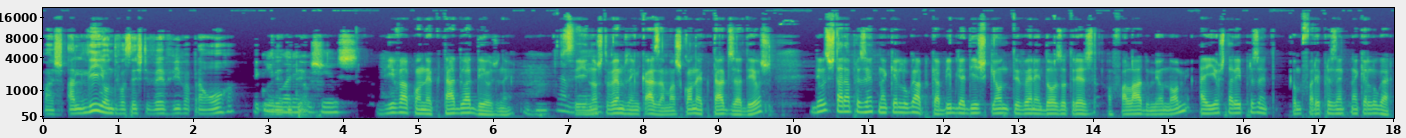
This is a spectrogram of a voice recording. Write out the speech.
mas ali onde você estiver, viva para a honra e glória, e glória de, Deus. de, Deus. Viva conectado a Deus, né? Uhum. Se nós estivermos em casa, mas conectados a Deus, Deus estará presente naquele lugar, porque a Bíblia diz que onde tiverem dois ou três a falar do meu nome, aí eu estarei presente. Eu me farei presente naquele lugar.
